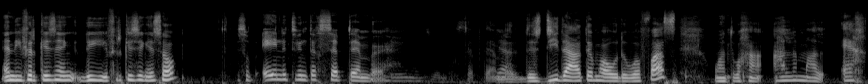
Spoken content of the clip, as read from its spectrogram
En die verkiezing, die verkiezing is op? Is op 21 september. 21 september. Dus die datum houden we vast. Want we gaan allemaal echt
